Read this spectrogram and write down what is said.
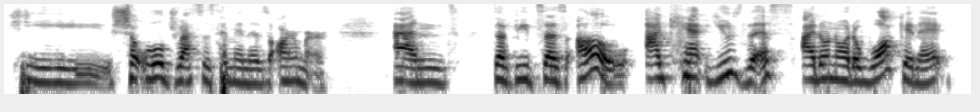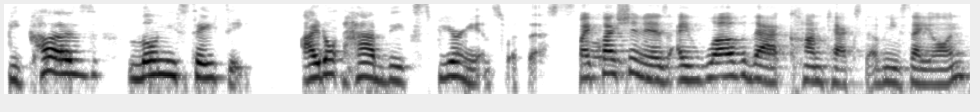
he Shaul dresses him in his armor, and David says, "Oh, I can't use this. I don't know how to walk in it because lo nisaiti. I don't have the experience with this." My question is, I love that context of nisayon.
